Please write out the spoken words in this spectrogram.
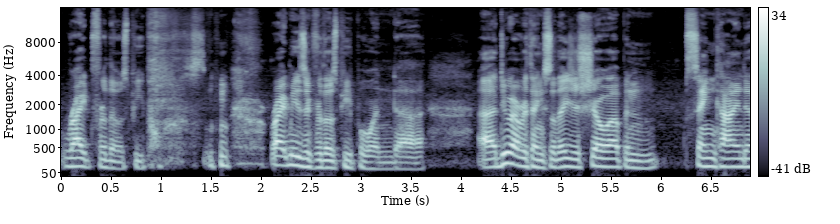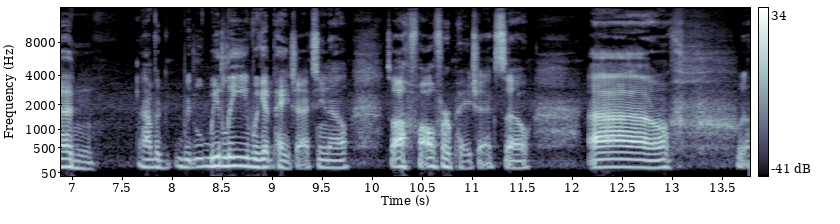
write for those people, write music for those people, and uh, uh, do everything. So they just show up and sing, kinda, and have a. We, leave, we get paychecks. You know, it's all, all for paychecks. So. Uh,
